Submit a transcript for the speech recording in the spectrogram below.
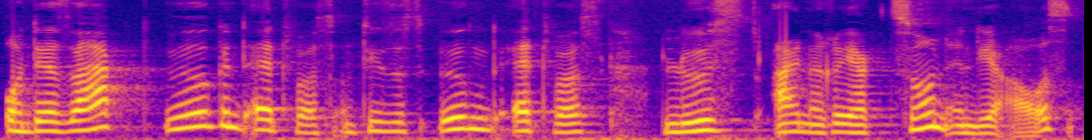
und der sagt irgendetwas und dieses irgendetwas löst eine Reaktion in dir aus.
